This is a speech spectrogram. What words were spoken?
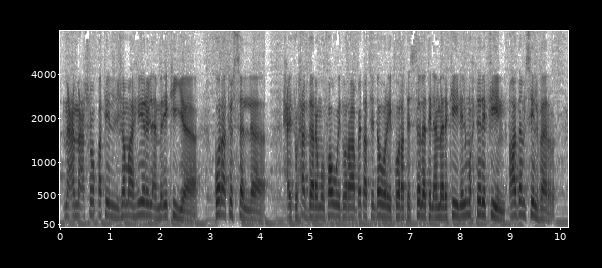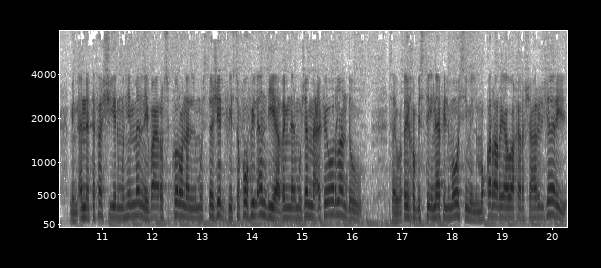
مع معشوقة الجماهير الأمريكية كرة السلة. حيث حذر مفوض رابطة دوري كرة السلة الأمريكي للمحترفين آدم سيلفر من أن تفشيا مهما لفيروس كورونا المستجد في صفوف الأندية ضمن المجمع في أورلاندو. سيطيح باستئناف الموسم المقرر أواخر الشهر الجاري.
